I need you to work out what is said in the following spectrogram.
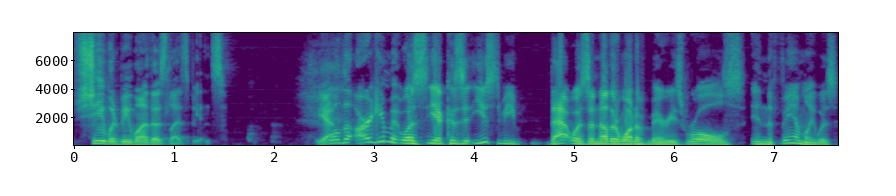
she would be one of those lesbians. Yeah, Well, the argument was yeah, because it used to be that was another one of Meri's roles in the family was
